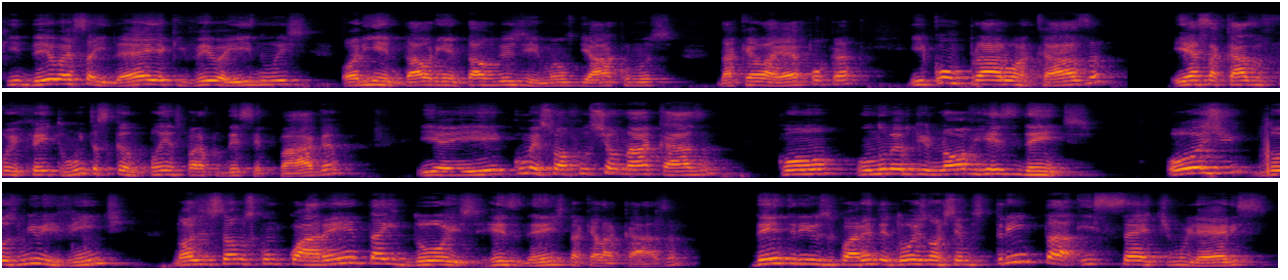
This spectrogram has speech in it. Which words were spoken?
que deu essa ideia, que veio aí nos orientar, orientar os meus irmãos diáconos daquela época, e compraram a casa, e essa casa foi feito muitas campanhas para poder ser paga, e aí começou a funcionar a casa, com um número de nove residentes. Hoje, 2020, nós estamos com 42 residentes naquela casa. Dentre os 42, nós temos 37 mulheres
